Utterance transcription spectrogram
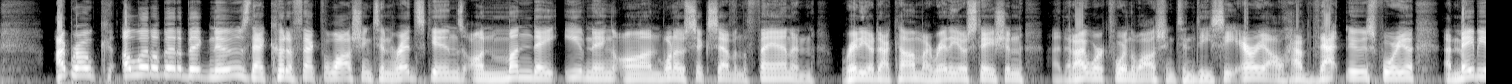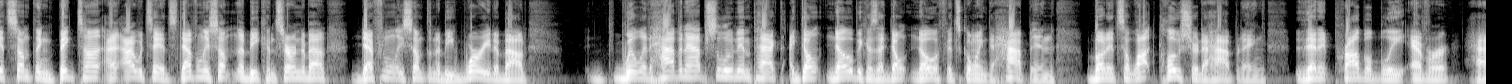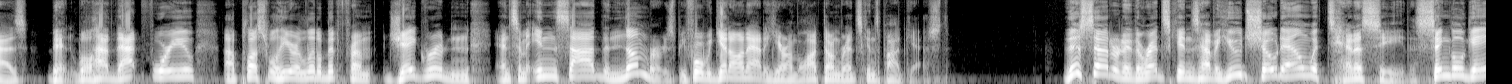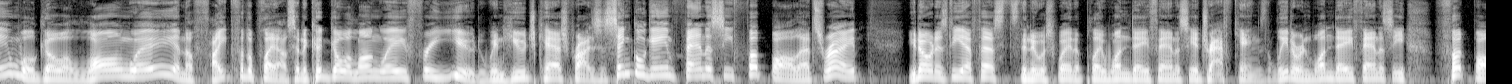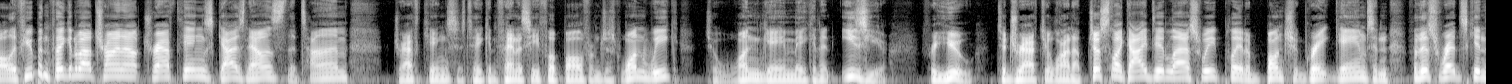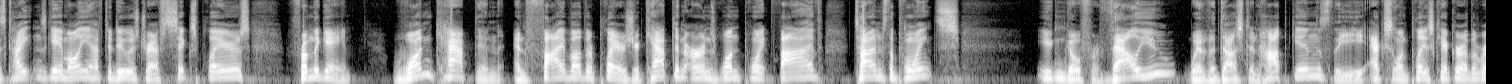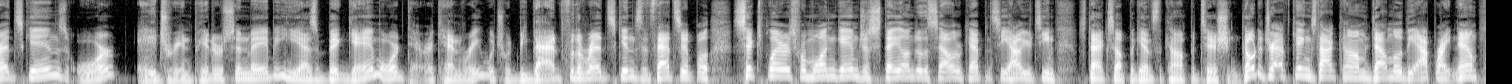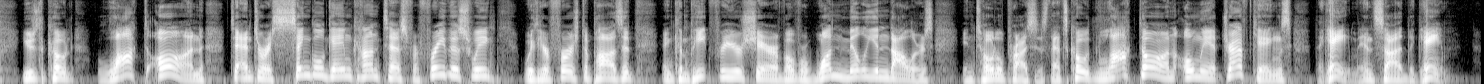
I broke a little bit of big news that could affect the Washington Redskins on Monday evening on 1067 The Fan and radio.com, my radio station uh, that I work for in the Washington, D.C. area. I'll have that news for you. Uh, maybe it's something big time. I, I would say it's definitely something to be concerned about, definitely something to be worried about. Will it have an absolute impact? I don't know because I don't know if it's going to happen, but it's a lot closer to happening than it probably ever has been. We'll have that for you. Uh, plus, we'll hear a little bit from Jay Gruden and some inside the numbers before we get on out of here on the Locked On Redskins podcast. This Saturday, the Redskins have a huge showdown with Tennessee. The single game will go a long way in the fight for the playoffs, and it could go a long way for you to win huge cash prizes. Single game fantasy football, that's right. You know it as DFS. It's the newest way to play one day fantasy at DraftKings, the leader in one day fantasy football. If you've been thinking about trying out DraftKings, guys, now is the time. DraftKings has taken fantasy football from just one week to one game, making it easier for you to draft your lineup. Just like I did last week, played a bunch of great games. And for this Redskins Titans game, all you have to do is draft six players from the game, one captain, and five other players. Your captain earns 1.5 times the points. You can go for value with the Dustin Hopkins, the excellent place kicker of the Redskins, or Adrian Peterson, maybe. He has a big game, or Derrick Henry, which would be bad for the Redskins. It's that simple. Six players from one game. Just stay under the salary cap and see how your team stacks up against the competition. Go to DraftKings.com and download the app right now. Use the code locked on to enter a single game contest for free this week with your first deposit and compete for your share of over $1 million in total prizes. That's code locked on only at DraftKings, the game inside the game.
